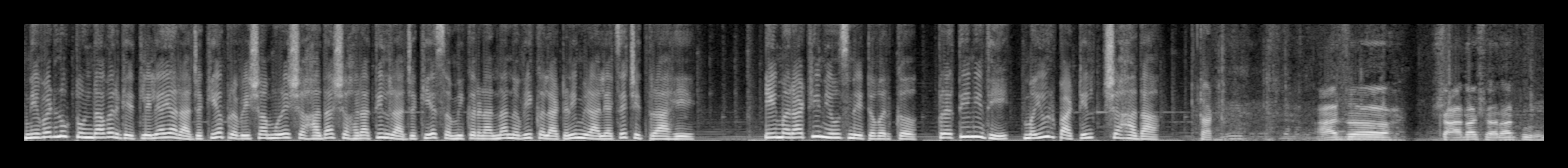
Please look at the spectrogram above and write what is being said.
निवडणूक तोंडावर घेतलेल्या या राजकीय प्रवेशामुळे शहादा शहरातील राजकीय समीकरणांना नवी कलाटणी मिळाल्याचे चित्र आहे. ए मराठी न्यूज नेटवर्क प्रतिनिधी मयूर पाटील शहादा. आज शहादा शहरातून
